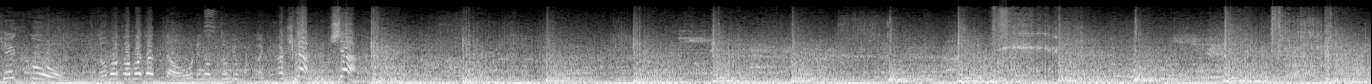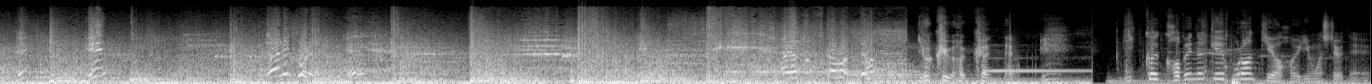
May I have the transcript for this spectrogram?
結構ガバガバだった俺の努力があ来た！来た！え？え？何これ？え？あやっと捕まった。よくわかんない。一回壁抜けボランティア入りましたよね。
